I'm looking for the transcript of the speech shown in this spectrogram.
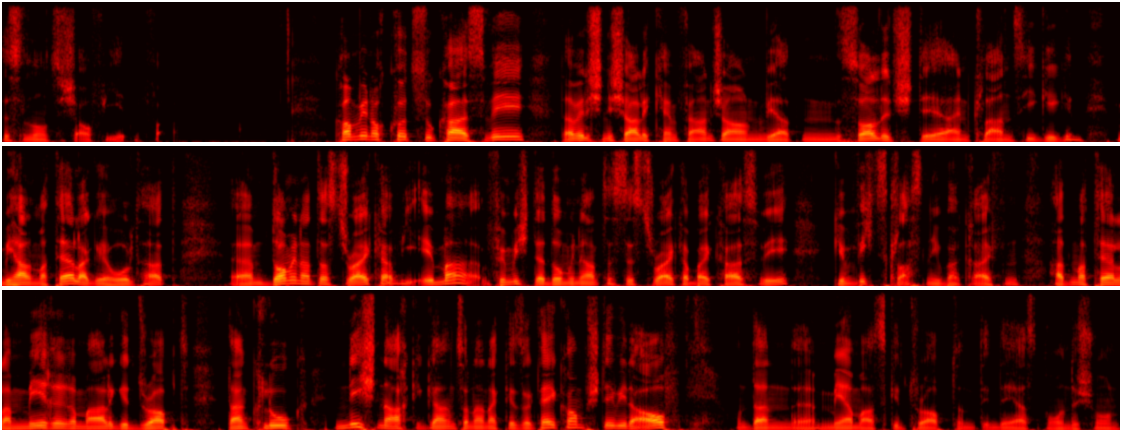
das lohnt sich auf jeden Fall. Kommen wir noch kurz zu KSW. Da will ich nicht alle Kämpfe anschauen. Wir hatten Solic, der einen klaren Sieg gegen Mihal Matela geholt hat. Ähm, dominanter Striker, wie immer. Für mich der dominanteste Striker bei KSW. Gewichtsklassenübergreifend. Hat Matela mehrere Male gedroppt. Dann klug nicht nachgegangen, sondern hat gesagt: Hey, komm, steh wieder auf. Und dann äh, mehrmals gedroppt und in der ersten Runde schon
